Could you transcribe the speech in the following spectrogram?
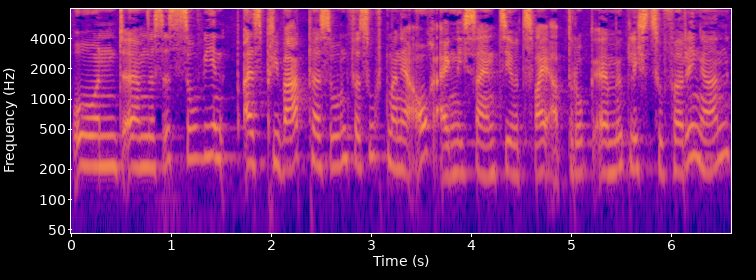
Und ähm, das ist so wie als Privatperson versucht man ja auch eigentlich seinen CO2-Abdruck äh, möglichst zu verringern,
